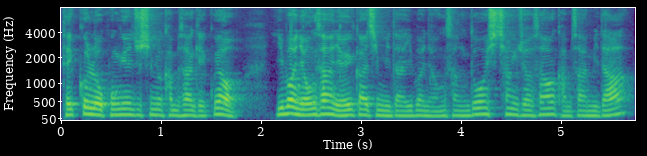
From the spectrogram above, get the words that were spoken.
댓글로 공유해 주시면 감사하겠고요. 이번 영상은 여기까지입니다. 이번 영상도 시청해 주셔서 감사합니다.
